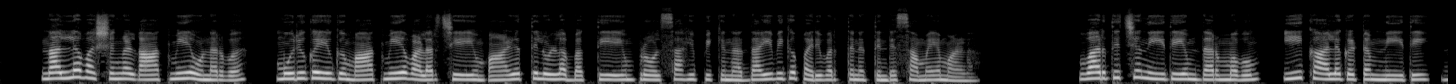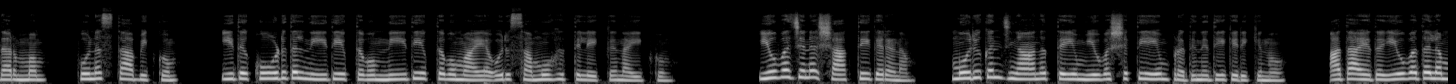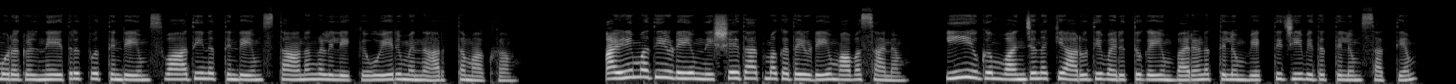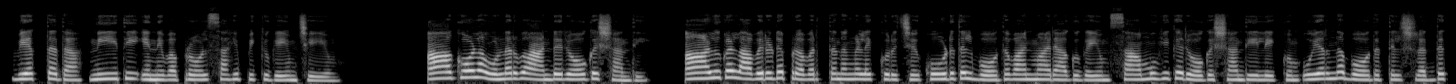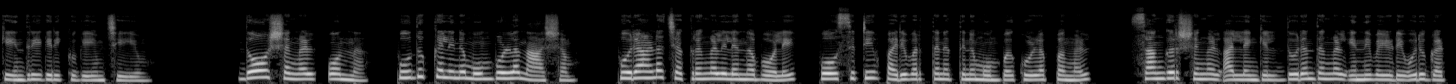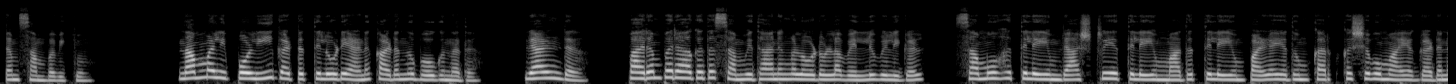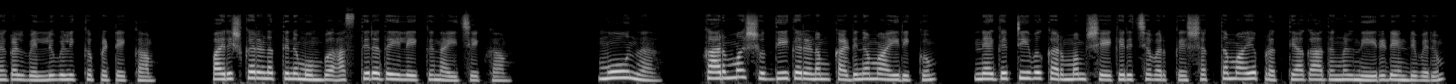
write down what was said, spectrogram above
നല്ല വശങ്ങൾ ആത്മീയ ഉണർവ് മുരുകയുഗം ആത്മീയ വളർച്ചയെയും ആഴത്തിലുള്ള ഭക്തിയെയും പ്രോത്സാഹിപ്പിക്കുന്ന ദൈവിക പരിവർത്തനത്തിന്റെ സമയമാണ്. വർദ്ധിച്ച നീതിയും ധർമ്മവും ഈ കാലഘട്ടം നീതി ധർമ്മം പുനഃസ്ഥാപിക്കും. ഇത് കൂടുതൽ നീതിയുക്തവും നീതിയുക്തവുമായ ഒരു സമൂഹത്തിലേക്ക് നയിക്കും. യുവജന ശാക്തീകരണം. മുരുകൻ ജ്ഞാനത്തെയും യുവശക്തിയെയും പ്രതിനിധീകരിക്കുന്നു. അതായത് യുവതലമുറകൾ നേതൃത്വത്തിന്റെയും സ്വാധീനത്തിന്റെയും സ്ഥാനങ്ങളിലേക്ക് ഉയരുമെന്ന് അർത്ഥമാക്കാം. അഴിമതിയുടെയും നിഷേധാത്മകതയുടെയും അവസാനം. ഈ യുഗം വഞ്ചനയ്ക്ക് അറുതി വരുത്തുകയും ഭരണത്തിലും വ്യക്തിജീവിതത്തിലും സത്യം വ്യക്തത നീതി എന്നിവ പ്രോത്സാഹിപ്പിക്കുകയും ചെയ്യും. ആഗോള ഉണർവ് ആണ്ട് രോഗശാന്തി. ആളുകൾ അവരുടെ പ്രവർത്തനങ്ങളെക്കുറിച്ച് കൂടുതൽ ബോധവാന്മാരാകുകയും സാമൂഹിക രോഗശാന്തിയിലേക്കും ഉയർന്ന ബോധത്തിൽ ശ്രദ്ധ കേന്ദ്രീകരിക്കുകയും ചെയ്യും. ദോഷങ്ങൾ ഒന്ന്. പുതുക്കലിനു മുമ്പുള്ള നാശം. പുരാണ ചക്രങ്ങളിലെന്ന പോലെ പോസിറ്റീവ് പരിവർത്തനത്തിനു മുമ്പ് കുഴപ്പങ്ങൾ സംഘർഷങ്ങൾ അല്ലെങ്കിൽ ദുരന്തങ്ങൾ എന്നിവയുടെ ഒരു ഘട്ടം സംഭവിക്കും. നമ്മൾ ഇപ്പോൾ ഈ ഘട്ടത്തിലൂടെയാണ് കടന്നുപോകുന്നത്. രണ്ട് പരമ്പരാഗത സംവിധാനങ്ങളോടുള്ള വെല്ലുവിളികൾ സമൂഹത്തിലെയും രാഷ്ട്രീയത്തിലെയും മതത്തിലെയും പഴയതും കർക്കശവുമായ ഘടനകൾ വെല്ലുവിളിക്കപ്പെട്ടേക്കാം. പരിഷ്കരണത്തിനു മുമ്പ് അസ്ഥിരതയിലേക്ക് നയിച്ചേക്കാം. മൂന്ന് കർമ്മ ശുദ്ധീകരണം കഠിനമായിരിക്കും. നെഗറ്റീവ് കർമ്മം ശേഖരിച്ചവർക്ക് ശക്തമായ പ്രത്യാഘാതങ്ങൾ നേരിടേണ്ടിവരും.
